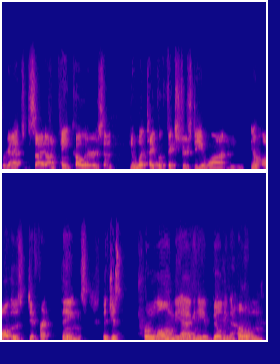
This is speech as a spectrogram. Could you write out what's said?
we're going to have to decide on paint colors and you know what type of fixtures do you want and you know all those different things that just prolong the agony of building a home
